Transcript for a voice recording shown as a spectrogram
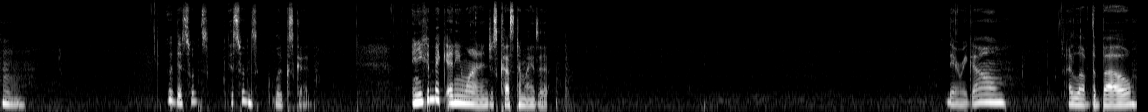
Hmm. Ooh, this one's this one's looks good. And you can pick any one and just customize it. There we go. I love the bow.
